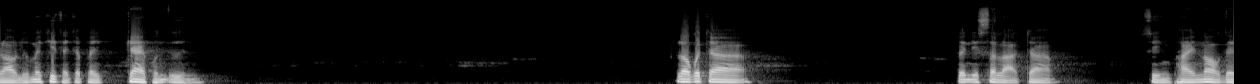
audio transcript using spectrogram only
เราหรือไม่คิดแต่จะไปแก้คนอื่น เราก็จะเป็นอิสระจากสิ่งภายนอกได้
